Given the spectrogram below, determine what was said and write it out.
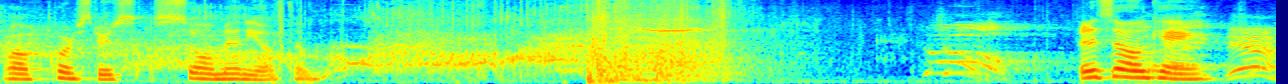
Well, of course, there's so many of them. It's okay. Yeah.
